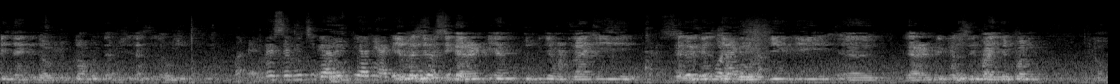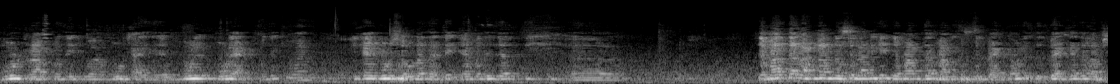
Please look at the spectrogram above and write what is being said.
डिझाईनने जाऊ शकतो. आपण त्यापेक्षा जास्त जाऊ शकतो. एमएसएमईची गॅरंटी आणि गॅरंटी आणि तुम्ही जे म्हटलं की ऍग्रिकल्चर बोर्डची जी गॅरंटी नसली पाहिजे पण मूळ ड्राफ्टमध्ये किंवा मूळ कायदे मूळ मूळ ऍक्टमध्ये किंवा जी काही मूळ सवलत आहे त्याच्यामध्ये जर ती जमानदार आणणार नसेल आणि हे जमानदार मागत असतील बँकामध्ये तर बँकेचा लक्ष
